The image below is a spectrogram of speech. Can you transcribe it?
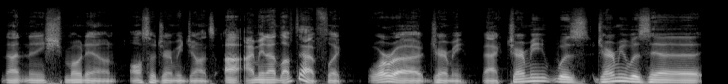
not in any schmoedown? Also Jeremy Johns. Uh, I mean, I'd love to have Flick or uh, Jeremy back. Jeremy was Jeremy was uh,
